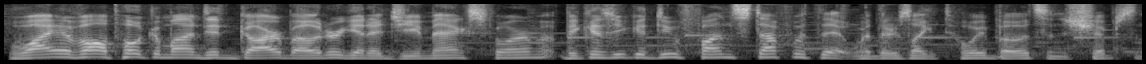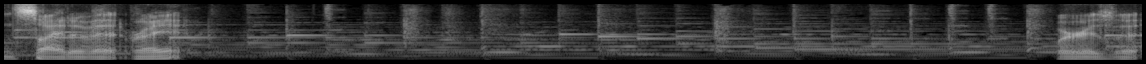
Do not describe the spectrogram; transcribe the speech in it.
Why of all Pokemon did Garbodor get a G-Max form? Because you could do fun stuff with it where there's like toy boats and ships inside of it, right? Where is it?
